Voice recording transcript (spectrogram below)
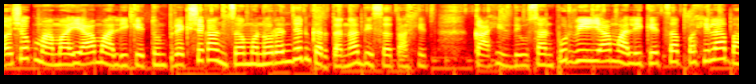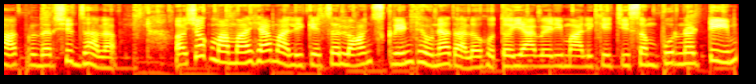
अशोक मामा या मालिकेतून प्रेक्षकांचं मनोरंजन करताना दिसत आहेत. काहीच दिवसांपूर्वी या मालिकेचा पहिला भाग प्रदर्शित झाला. अशोक मामा ह्या मालिकेचं लॉन्च स्क्रीन ठेवण्यात आलं होतं. यावेळी मालिकेची संपूर्ण टीम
